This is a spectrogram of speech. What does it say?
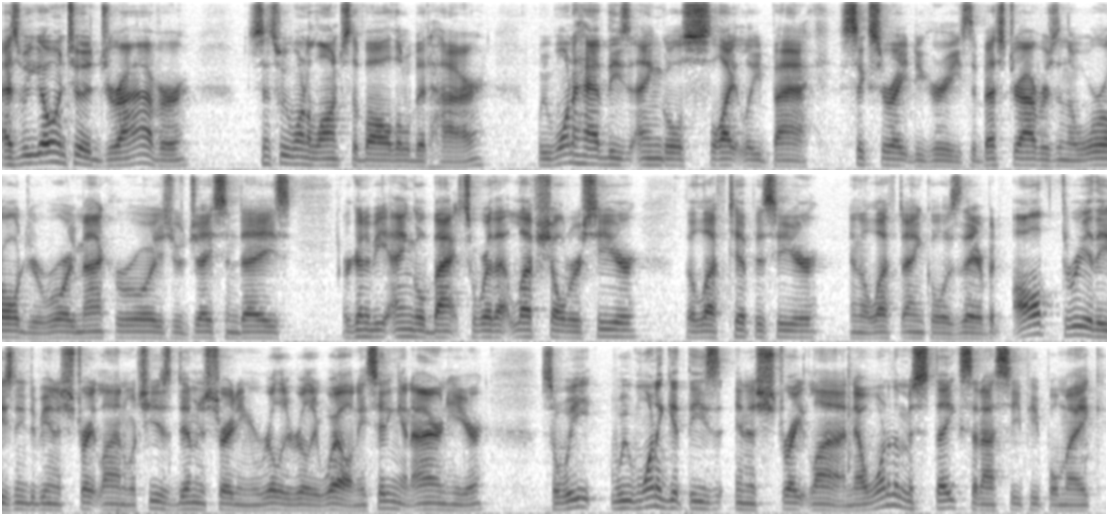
As we go into a driver, since we want to launch the ball a little bit higher, we want to have these angles slightly back, six or eight degrees. The best drivers in the world, your Rory McIlroys, your Jason Days, are going to be angled back to where that left shoulder is here, the left hip is here, and the left ankle is there. But all three of these need to be in a straight line, which he is demonstrating really, really well. And he's hitting an iron here. So we, we want to get these in a straight line. Now, one of the mistakes that I see people make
